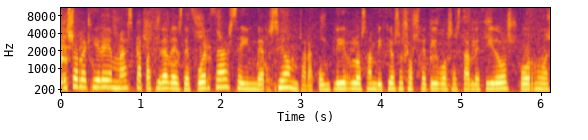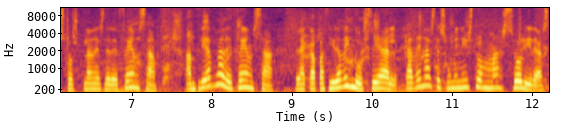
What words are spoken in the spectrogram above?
Eso requiere más capacidades de fuerzas e inversión para cumplir los ambiciosos objetivos establecidos por nuestros planes de defensa, ampliar la defensa, la capacidad industrial, cadenas de suministro más sólidas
